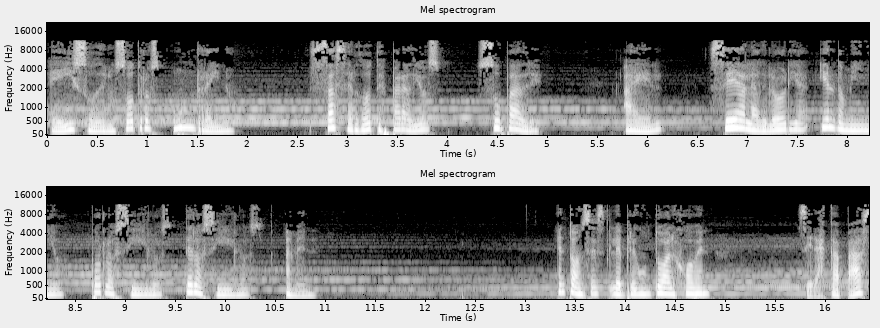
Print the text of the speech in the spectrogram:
e hizo de nosotros un reino, sacerdotes para Dios, su Padre. A Él sea la gloria y el dominio por los siglos de los siglos. Amén. Entonces le preguntó al joven, ¿serás capaz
